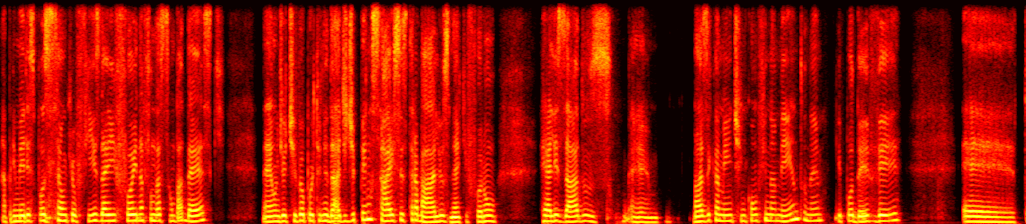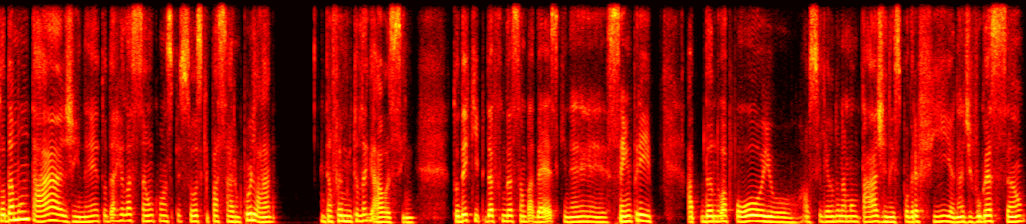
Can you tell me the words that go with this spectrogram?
a primeira exposição que eu fiz daí foi na Fundação Badesc, né, onde eu tive a oportunidade de pensar esses trabalhos, né, que foram realizados é, basicamente em confinamento, né, e poder ver é, toda a montagem, né, toda a relação com as pessoas que passaram por lá. Então foi muito legal, assim. Toda a equipe da Fundação Badesc, né, sempre dando apoio, auxiliando na montagem, na expografia, na divulgação.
